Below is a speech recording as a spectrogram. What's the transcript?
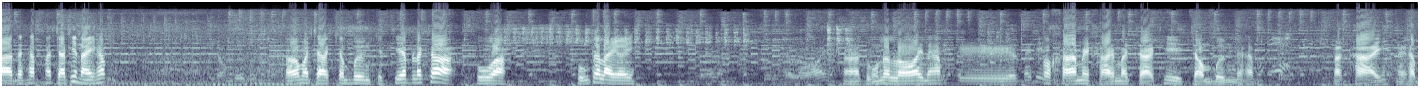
าทนะครับ มาจากที่ไหนครับ เขามาจากจำบึงกระเจี๊ยบแล้วก็ถั่วถุงเท่าไหร่เอ่ยละร้อยอ่าถุงละร้อยนะครับ คือพ่อค้าไม่ขายมาจากที่จอมบึงนะครับ มาขายนะครับ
